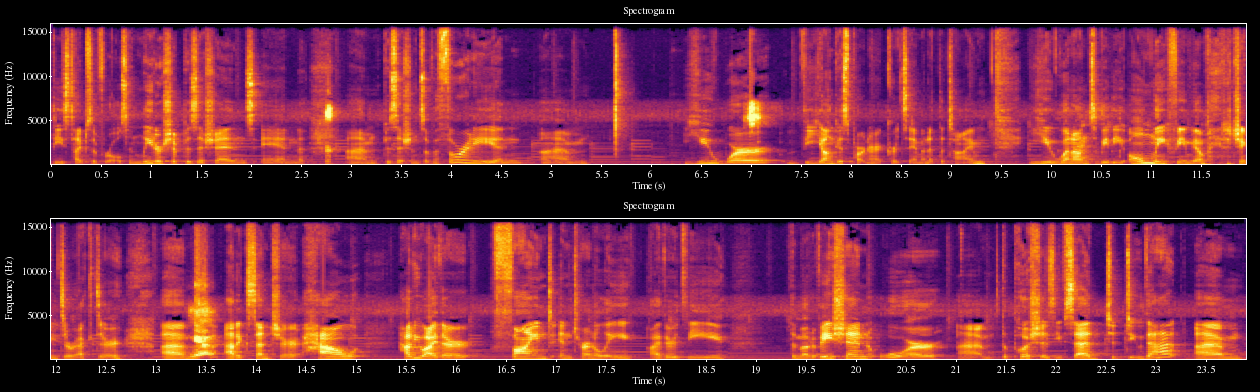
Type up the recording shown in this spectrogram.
these types of roles in leadership positions, in um, positions of authority, and um, you were the youngest partner at Kurt Salmon at the time. You went on to be the only female managing director um, yeah. at Accenture. How how do you either find internally either the the motivation or um, the push, as you've said, to do that? Um,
